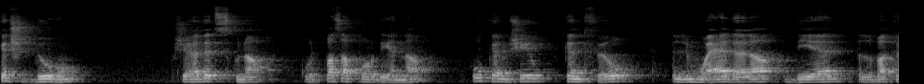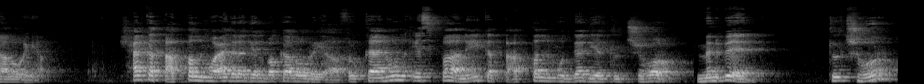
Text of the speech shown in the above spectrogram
كنشدوهم بشهادة السكنة وال passeport ديالنا وكنمشيو كندفعو المعادلة ديال البكالوريا. شحال كتعطل المعادلة ديال البكالوريا؟ في القانون الإسباني كتعطل المدة ديال 3 شهور. من بعد 3 شهور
